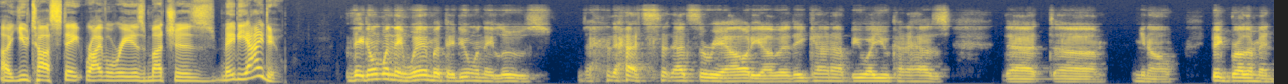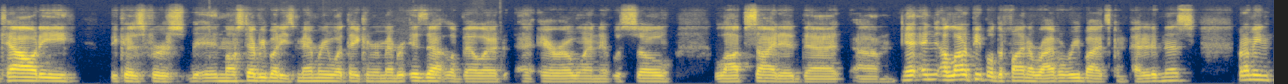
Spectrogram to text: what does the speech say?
uh, Utah State rivalry as much as maybe I do? They don't when they win, but they do when they lose. that's that's the reality of it. They kind of BYU kind of has that uh, you know big brother mentality because for in most everybody's memory, what they can remember is that LaVell era when it was so lopsided that um, and a lot of people define a rivalry by its competitiveness. But I mean,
